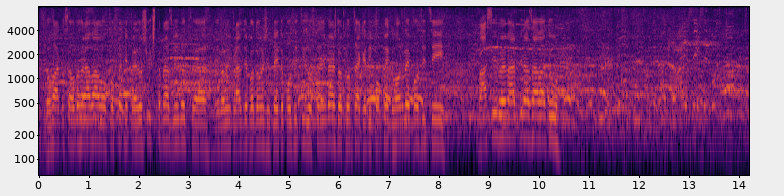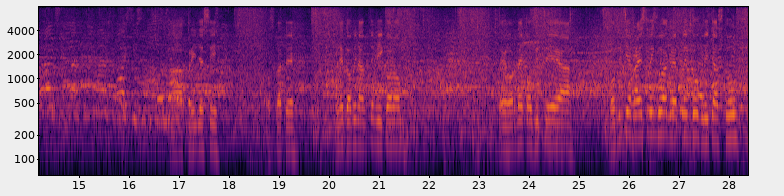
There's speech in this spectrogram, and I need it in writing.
z toho, ako sa odohrávalo v podstate predošlých 14 minút, je veľmi pravdepodobné, že v tejto pozícii zostaneme až do konca, kedy Popek v hornej pozícii masíruje Martina Závadu. A príde si v podstate plne dominantným výkonom tej hornej pozície a pozície v wrestlingu a grapplingu k víťazstvu.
